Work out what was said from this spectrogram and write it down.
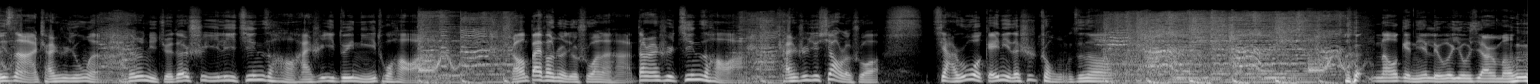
有意思啊！禅师就问啊，他说：“你觉得是一粒金子好，还是一堆泥土好啊？”然后拜访者就说了哈：“当然是金子好啊！”禅师就笑了说：“假如我给你的是种子呢？那我给您留个邮箱吗？”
